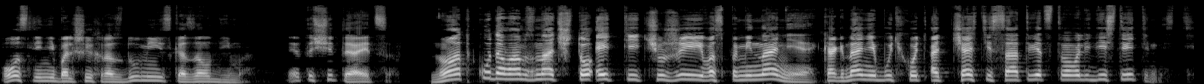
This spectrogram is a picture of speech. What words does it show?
после небольших раздумий сказал Дима. Это считается. Но откуда вам знать, что эти чужие воспоминания когда-нибудь хоть отчасти соответствовали действительности?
